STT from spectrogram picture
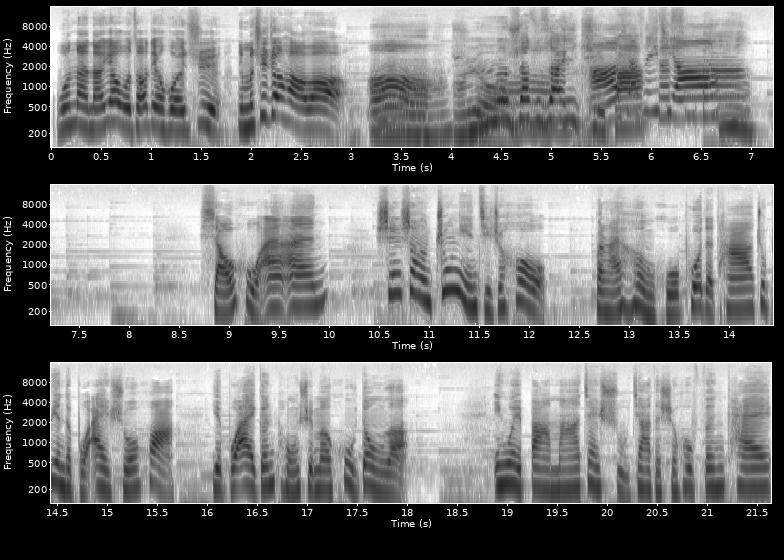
我奶奶要我早点回去，你们去就好了。哦，是哦。那下次再一起吧。好，下次一起哦。嗯。小虎安安。升上中年级之后，本来很活泼的他，就变得不爱说话，也不爱跟同学们互动了。因为爸妈在暑假的时候分开，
